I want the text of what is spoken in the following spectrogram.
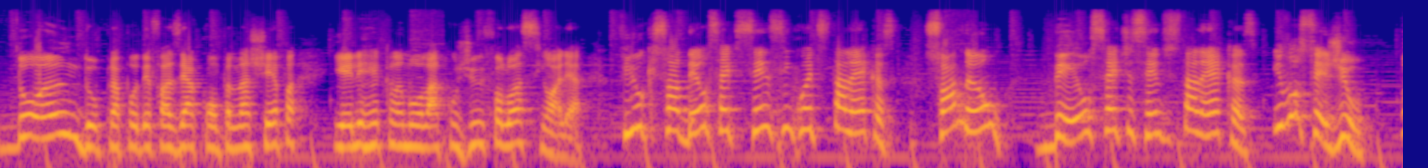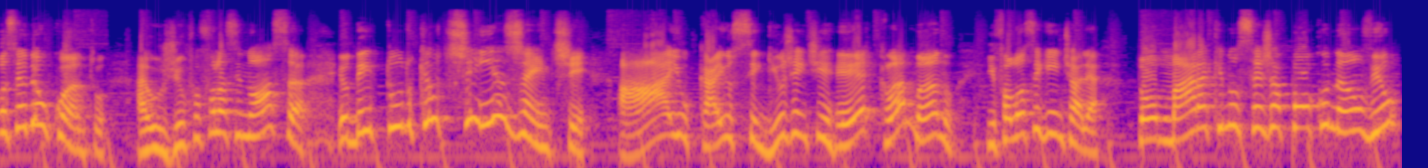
doando para poder fazer a compra na Xepa. E ele reclamou lá com o Gil e falou assim, olha, que só deu 750 estalecas. Só não, deu 700 estalecas. E você, Gil? Você deu quanto? Aí o Gil falou assim: Nossa, eu dei tudo que eu tinha, gente. Ah, e o Caio seguiu, gente, reclamando. E falou o seguinte: Olha, tomara que não seja pouco, não, viu?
